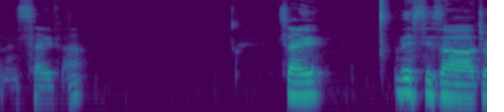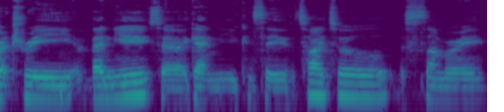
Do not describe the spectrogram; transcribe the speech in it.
and then save that. So this is our directory venue. So again, you can see the title, the summary,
